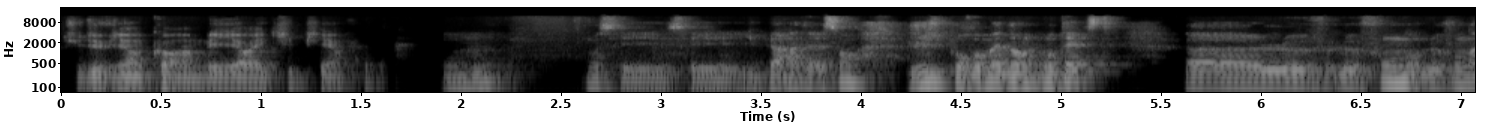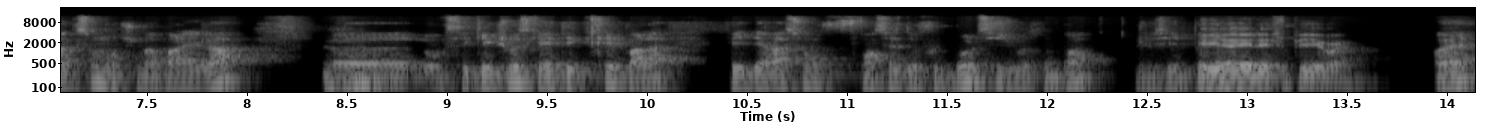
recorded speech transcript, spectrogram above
tu deviens encore un meilleur équipier. En fait. Mhm. C'est hyper intéressant. Juste pour remettre dans le contexte, euh, le, fonds le d'action dont tu m'as parlé là, mhm. euh, donc c'est quelque chose qui a été créé par la Fédération française de football, si je ne me trompe pas. Et la LFP, ouais. Ouais,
